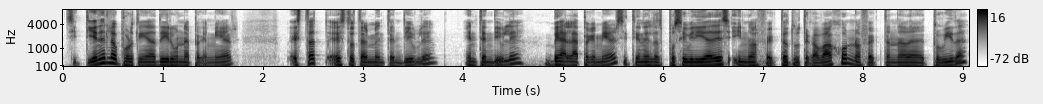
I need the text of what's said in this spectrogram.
Si tienes la oportunidad de ir a una premiere, está, es totalmente entendible entendible, ve a la premier si tienes las posibilidades y no afecta tu trabajo, no afecta nada de tu vida.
